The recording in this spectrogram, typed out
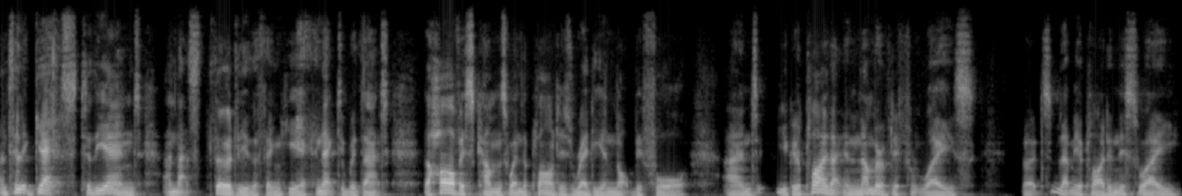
until it gets to the end. And that's thirdly the thing here connected with that. The harvest comes when the plant is ready and not before. And you could apply that in a number of different ways. But let me apply it in this way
